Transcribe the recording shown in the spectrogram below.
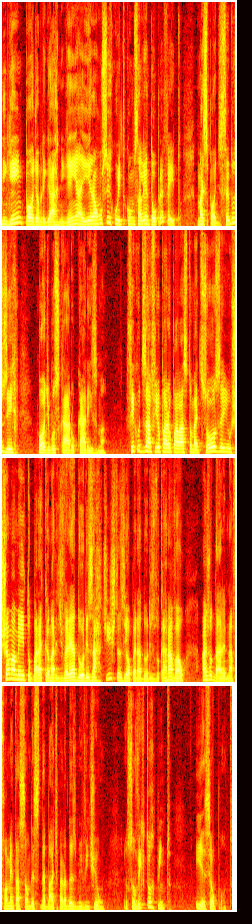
Ninguém pode obrigar ninguém a ir a um circuito, como salientou o prefeito, mas pode seduzir, pode buscar o carisma. Fica o desafio para o Palácio Tomé de Souza e o chamamento para a Câmara de Vereadores, artistas e operadores do Carnaval ajudarem na fomentação desse debate para 2021. Eu sou Victor Pinto e esse é o ponto.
